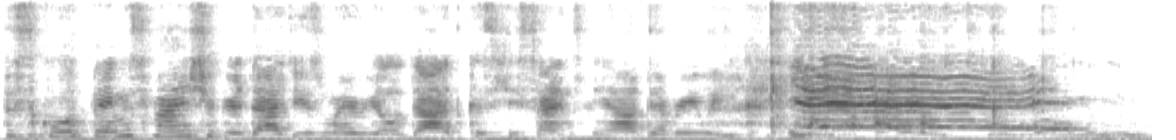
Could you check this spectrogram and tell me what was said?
The school thinks my sugar daddy is my real dad because he signs me out every week. Yay!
